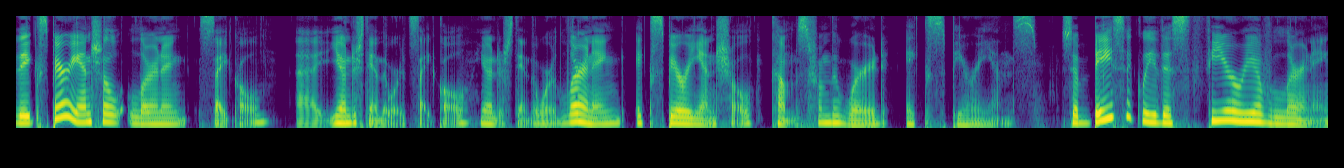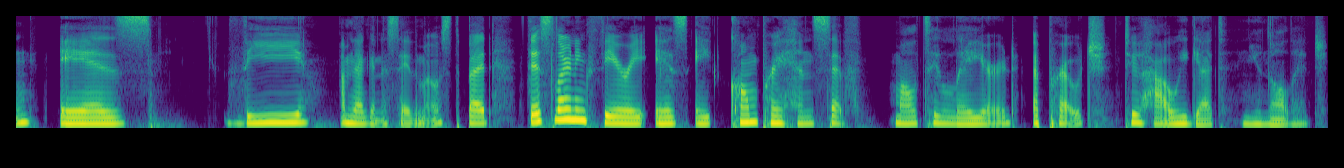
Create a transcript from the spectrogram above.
The experiential learning cycle. Uh, you understand the word cycle, you understand the word learning. Experiential comes from the word experience. So basically, this theory of learning is the, I'm not going to say the most, but this learning theory is a comprehensive, multi layered approach to how we get new knowledge.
